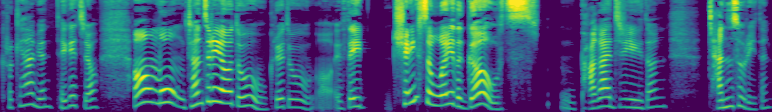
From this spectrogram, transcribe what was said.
그렇게 하면 되겠죠. 어, 뭐, 잔소리여도, 그래도, 어, if they chase away the ghosts, 음, 바가지든 잔소리든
